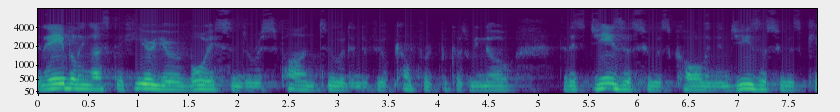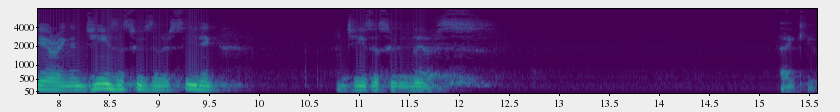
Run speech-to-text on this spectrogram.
enabling us to hear your voice and to respond to it and to feel comfort because we know that it's Jesus who is calling and Jesus who is caring and Jesus who's interceding and Jesus who lives. Thank you.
